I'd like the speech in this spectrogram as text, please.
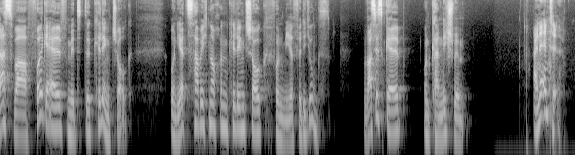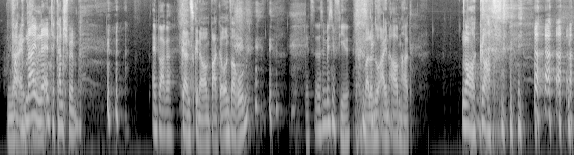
Das war Folge 11 mit The Killing Joke. Und jetzt habe ich noch einen Killing Joke von mir für die Jungs. Was ist gelb und kann nicht schwimmen? Eine Ente. Fuck, Nein. nein, eine Ente kann schwimmen. Ein Bagger. Ganz genau, ein Bagger. Und warum? Jetzt ist es ein bisschen viel. Weil er nur einen Arm hat. Oh Gott.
